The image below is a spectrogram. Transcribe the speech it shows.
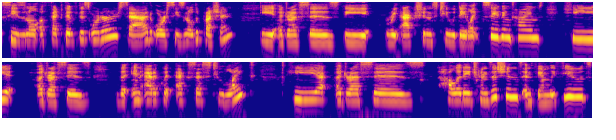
seasonal affective disorder, SAD, or seasonal depression. He addresses the reactions to daylight saving times. He addresses the inadequate access to light. He addresses holiday transitions and family feuds,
